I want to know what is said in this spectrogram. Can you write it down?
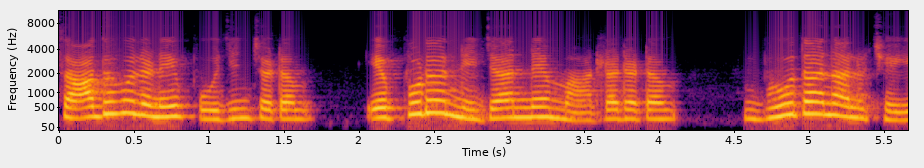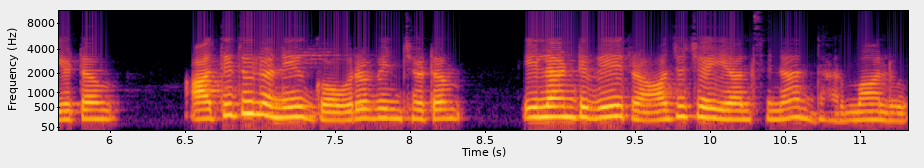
సాధువులని పూజించటం ఎప్పుడూ నిజాన్నే మాట్లాడటం భూదానాలు చేయటం అతిథులని గౌరవించటం ఇలాంటివి రాజు చేయాల్సిన ధర్మాలు.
